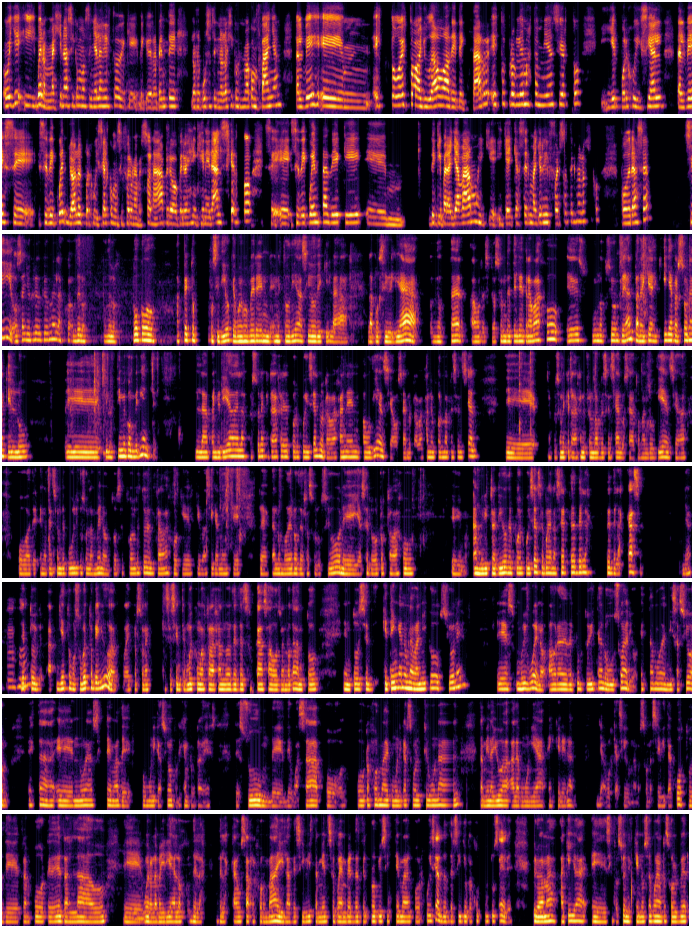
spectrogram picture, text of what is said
Oye, y bueno, me imagino así como señalas esto de que de, que de repente los recursos tecnológicos no acompañan, tal vez em, es, todo esto ha ayudado a detectar estos problemas también, ¿cierto? Y el Poder Judicial tal vez se, dé cuenta, yo hablo del Poder Judicial como si fuera una persona, ¿ah? pero, pero es en general, ¿cierto? Se, eh, se dé cuenta de que... Em, de que para allá vamos y que, y que hay que hacer mayores esfuerzos tecnológicos, ¿podrá ser? Sí, o sea, yo creo que uno de, las, de, los, de los pocos aspectos positivos que podemos ver en, en estos días ha sido de que la, la, posibilidad de optar a una situación de teletrabajo es una opción real para que aquella persona que lo, eh, que lo estime conveniente. La mayoría de las personas que trabajan en el Poder Judicial no trabajan en audiencia, o sea, no trabajan en forma presencial. Eh, las personas que trabajan en forma presencial, o sea, tomando audiencia o en atención de público son las menos. Entonces, todo el resto del trabajo, que es el que básicamente redactar los modelos de resoluciones y hacer los otros trabajos eh, administrativos del Poder Judicial, se pueden hacer desde las, desde las casas. ¿ya? y, esto, ah, y, esto, por supuesto, que ayuda. Hay personas que se sienten muy cómodas trabajando desde sus casas, otras no tanto. Entonces, que tengan un abanico de opciones es muy bueno. Ahora, desde el punto de vista de los usuarios, esta modernización, estos eh, nuevos sistemas de comunicación, por ejemplo, a través de Zoom, de, de WhatsApp o, otra forma de comunicarse con el tribunal, también ayuda a la comunidad en general ya porque así una persona se evita costos de transporte, de traslado, eh, bueno, la mayoría de, los, de, las, de, las, causas reformadas y las de civil también se pueden ver desde el propio sistema del Poder Judicial, desde el sitio pejud.cl, pero además aquellas eh, situaciones que no se puedan resolver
